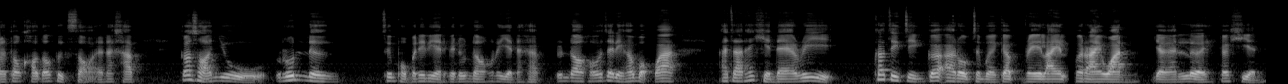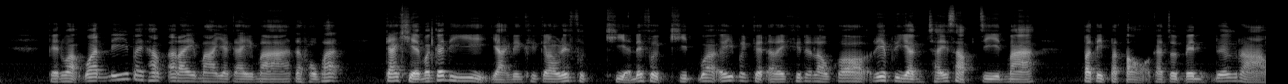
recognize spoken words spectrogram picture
แล้วต้องเขาต้องฝึกสอนนะครับ ก็สอนอยู่รุ่นหนึ่งซึ่งผมไม่ได้เรียนเป็นรุ่นน้องเรียนนะครับ รุ่นน้องเขาก็จะเรียนเขาบอกว่าอาจารย์ให้เขียนไดอารี่ก็จริงๆ ก็อารมณ์จะเหมือนกับเรไลรายวัน อย่างนั้นเลยก็เขียน เป็นว่าวันนี้ไปทำอะไรมาอยังไงมา แต่ผมว่าการเขียนมันก็ดีอย่างหนึ่งคือเราได้ฝึกเขียนได้ฝึกคิดว่าเอ้ยมันเกิดอะไรขึ้นแล้วเราก็เรียบเรียงใช้ศัพท์จีนมาปฏิปต่อกันจนเป็นเรื่องราว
